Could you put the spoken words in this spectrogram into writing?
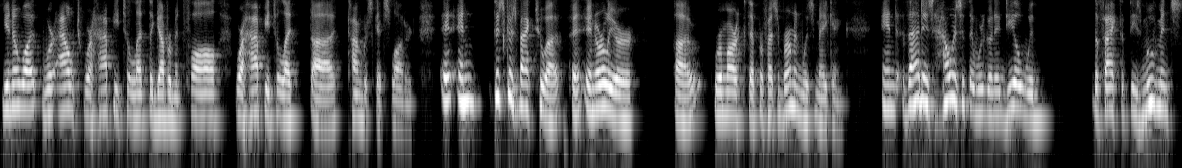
you know what, we're out. We're happy to let the government fall. We're happy to let uh, Congress get slaughtered. And, and, this goes back to a, an earlier uh, remark that Professor Berman was making, and that is, how is it that we're going to deal with the fact that these movements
